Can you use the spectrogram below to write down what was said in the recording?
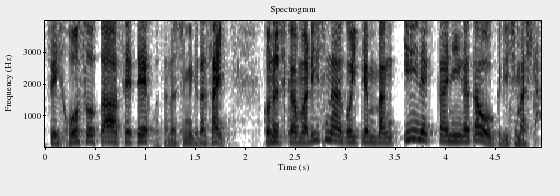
ぜひ放送と合わせてお楽しみください。この時間はリスナーご意見番いいねっか新潟をお送りしました。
